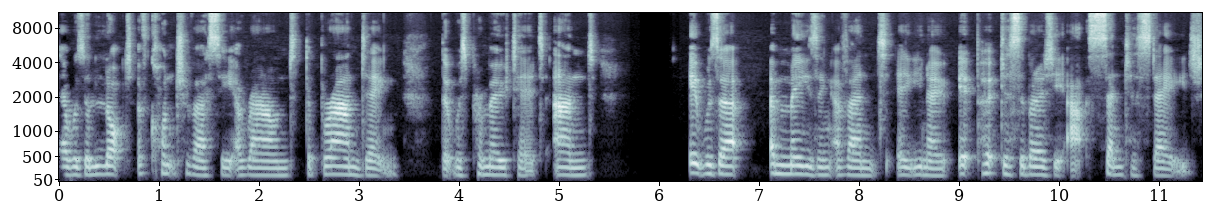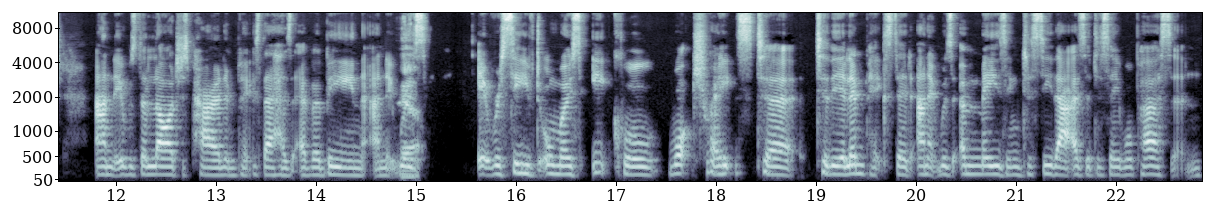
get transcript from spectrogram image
there was a lot of controversy around the branding that was promoted. And it was a amazing event. It, you know, it put disability at center stage and it was the largest Paralympics there has ever been, and it was yeah. it received almost equal watch rates to to the Olympics did, and it was amazing to see that as a disabled person.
